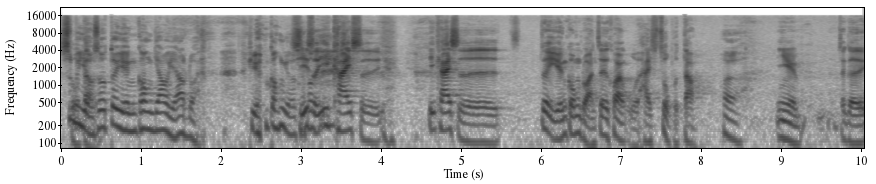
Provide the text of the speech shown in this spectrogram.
是不是有时候对员工腰也要软？员工有其实一开始一开始对员工软这块我还是做不到。嗯。因为这个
